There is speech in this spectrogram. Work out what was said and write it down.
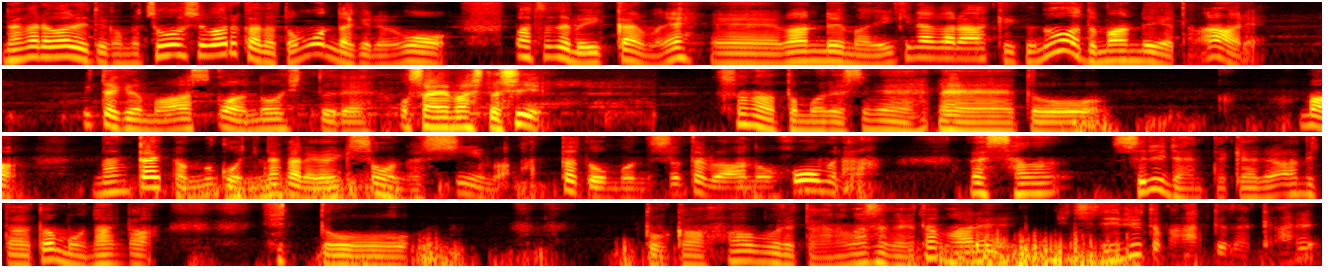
流れ悪いというか、まあ、調子悪かったと思うんだけれども、まあ、例えば1回もね、えー、満塁まで行きながら、結局ノーアウト満塁やったかな、あれ。言ったけども、あそこはノーヒットで抑えましたし、その後もですね、えっ、と、まあ、何回か向こうに流れが行きそうなシーンはあったと思うんですよ。例えばあの、ホームラン、3、スリーランやったっけ？あれ浴びた後もなんか、ヒットとか、フォアボールとかな、忘れたけど、多分あれ、1、2塁とかなってたっけ？あれ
